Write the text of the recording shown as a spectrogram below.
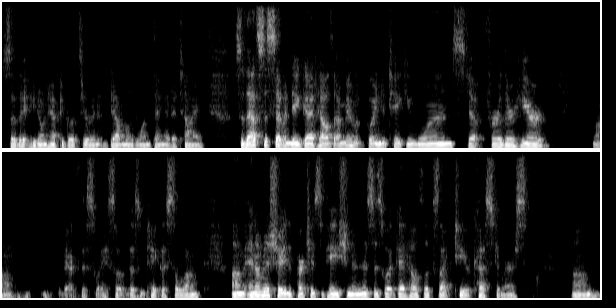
so that you don't have to go through and download one thing at a time. So that's the seven day gut health. I'm going to take you one step further here. Well, back this way so it doesn't take us so long. Um, and I'm going to show you the participation, and this is what gut health looks like to your customers. Um,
